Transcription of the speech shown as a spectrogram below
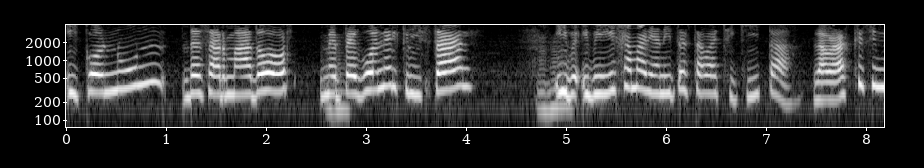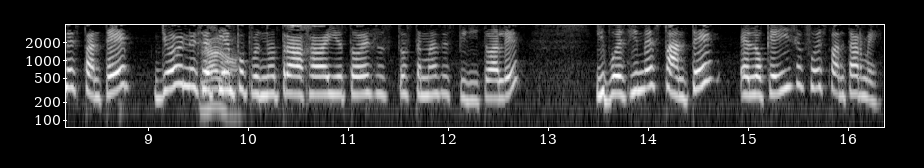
y con un desarmador me pegó en el cristal. y, y mi hija Marianita estaba chiquita. La verdad es que sí me espanté. Yo en ese Claro. tiempo pues no trabajaba yo todos esos- estos temas espirituales. Y pues sí me espanté. Eh, lo que hice fue espantarme.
